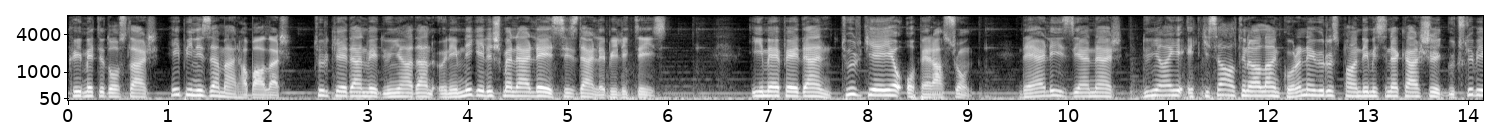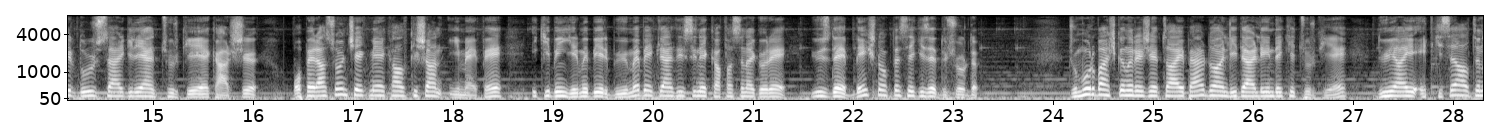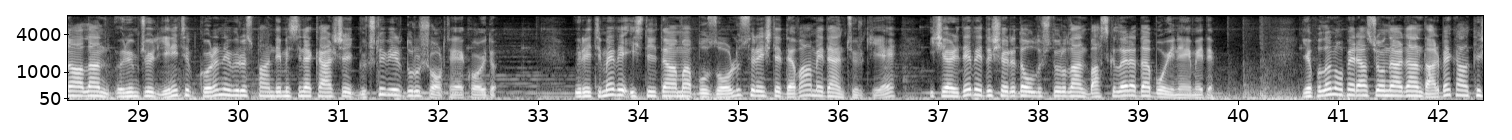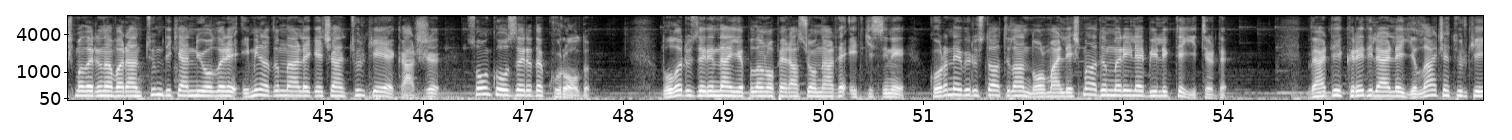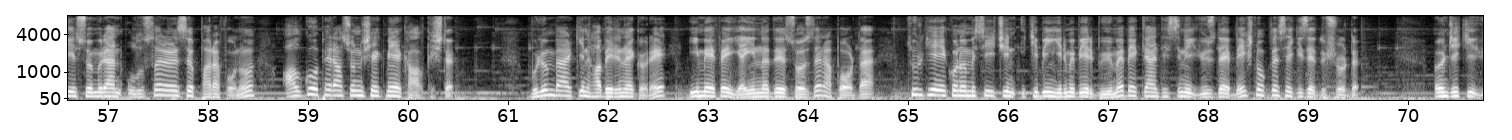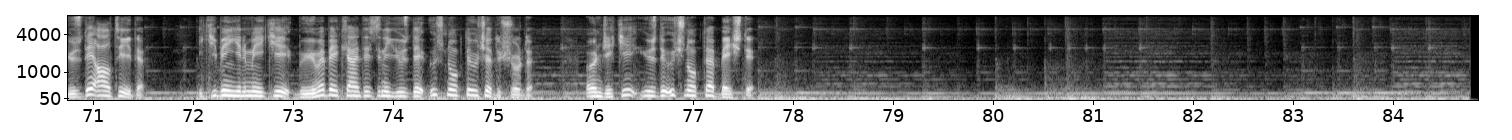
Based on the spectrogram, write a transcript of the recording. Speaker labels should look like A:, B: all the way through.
A: Kıymetli dostlar, hepinize merhabalar. Türkiye'den ve dünyadan önemli gelişmelerle sizlerle birlikteyiz. IMF'den Türkiye'ye operasyon. Değerli izleyenler, dünyayı etkisi altına alan koronavirüs pandemisine karşı güçlü bir duruş sergileyen Türkiye'ye karşı operasyon çekmeye kalkışan IMF, 2021 büyüme beklentisini kafasına göre %5.8'e düşürdü. Cumhurbaşkanı Recep Tayyip Erdoğan liderliğindeki Türkiye, dünyayı etkisi altına alan ölümcül yeni tip koronavirüs pandemisine karşı güçlü bir duruş ortaya koydu. Üretime ve istihdama bu zorlu süreçte devam eden Türkiye, içeride ve dışarıda oluşturulan baskılara da boyun eğmedi. Yapılan operasyonlardan darbe kalkışmalarına varan tüm dikenli yolları emin adımlarla geçen Türkiye'ye karşı son kozları da kur oldu. Dolar üzerinden yapılan operasyonlarda etkisini koronavirüste atılan normalleşme adımlarıyla birlikte yitirdi. Verdiği kredilerle yıllarca Türkiye'yi sömüren uluslararası para fonu algı operasyonu çekmeye kalkıştı. Bloomberg'in haberine göre IMF yayınladığı sözde raporda Türkiye ekonomisi için 2021 büyüme beklentisini %5.8'e düşürdü. Önceki %6 idi. 2022 büyüme beklentisini %3.3'e düşürdü. Önceki %3.5'ti.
